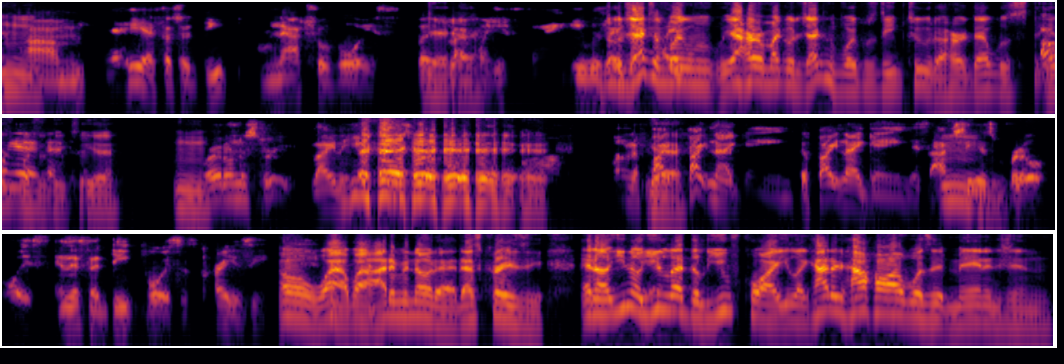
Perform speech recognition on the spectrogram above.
Mm-hmm. Um, he had such a deep, natural voice, but yeah. like when he sang, he was. Michael Jackson's voice, yeah, I heard Michael Jackson's voice was deep too. I heard that was his oh, yeah. voice was deep too. Yeah. Mm. Word on the street. Like he um, one of the fight, yeah. fight night game. The fight night game is actually mm. his real voice, and it's a deep voice. It's crazy. Oh wow, wow! I didn't even know that. That's crazy. And uh, you know, yeah. you led the youth choir. Like, how did how hard was it managing?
